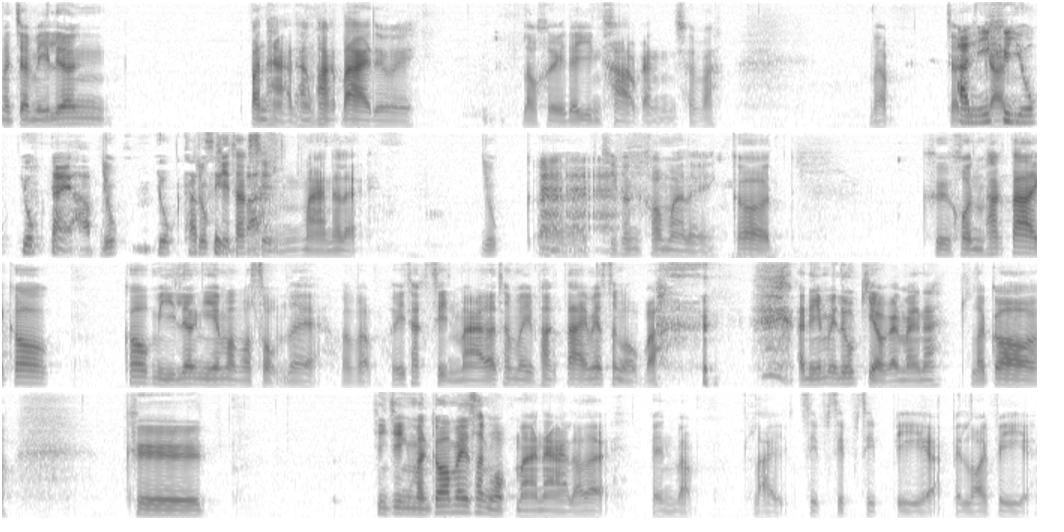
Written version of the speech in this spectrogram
มันจะมีเรื่องปัญหาทางภาคใต้ด้วยเราเคยได้ยินข่าวกันใช่ปะแบบอันนี้คือยุคยุคไหนครับ ยุคยุคทักษิณที่ทักษิณมานั่นแหละ ยุคที่เพิ่งเข้ามาเลย ก็ คือคนภาคใต้ก็ก็มีเรื่องนี้มาผสมเลยอะว่าแบบเฮ้ยทักษิณมาแล้วทำไมภาคใต้ไม่สงบอะอันนี้ไม่รู้เกี่ยวกันไหมนะแล้วก็คือจริง ๆ มันก็ไม่สงบมานานแล้วแหละเป็นแบบหลายสิบสิบสิบปีอะเป็นร้อยปีอะ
